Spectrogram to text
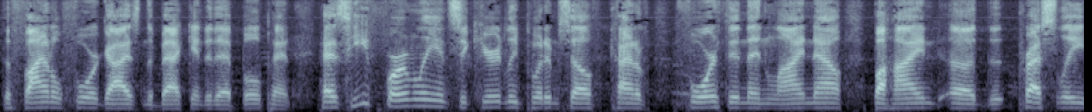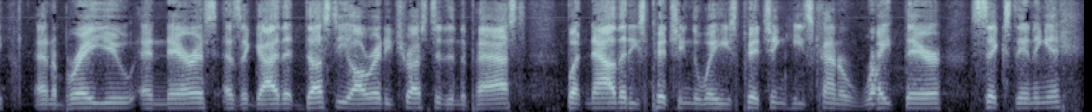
the final four guys in the back end of that bullpen. Has he firmly and securely put himself kind of fourth in then line now behind uh, the Pressly and Abreu and Neris as a guy that Dusty already trusted in the past, but now that he's pitching the way he's pitching, he's kind of right there, sixth inning ish?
